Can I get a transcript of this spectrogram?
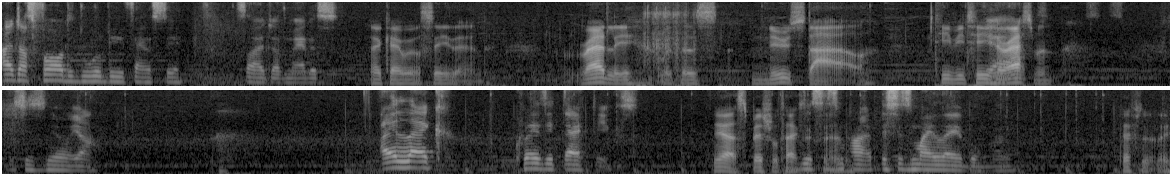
I just thought it would be fancy, just made this. Okay, we'll see then. Radley with his new style. TVT Yeah. harassment. This is new, yeah. I like crazy tactics. Yeah, special tactics This is my this is my label, man. Definitely.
